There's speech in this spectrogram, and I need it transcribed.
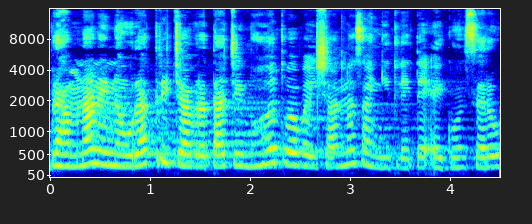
ब्राह्मणाने नवरात्रीच्या व्रताचे महत्त्व वैशांना सांगितले. ते ऐकून सर्व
